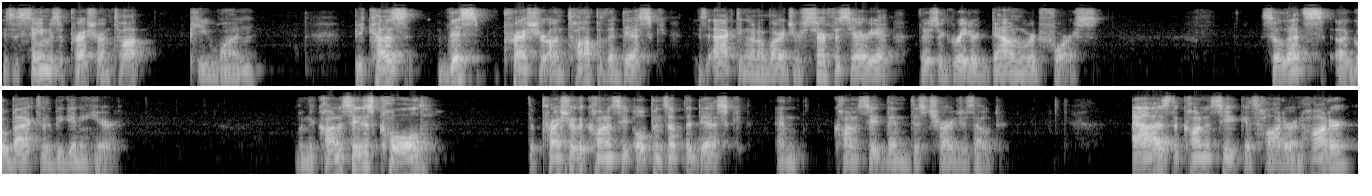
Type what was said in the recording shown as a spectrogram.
is the same as the pressure on top, P1, because this pressure on top of the disk is acting on a larger surface area, there's a greater downward force. So let's uh, go back to the beginning here. When the condensate is cold, the pressure of the condensate opens up the disc and condensate then discharges out. As the condensate gets hotter and hotter,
